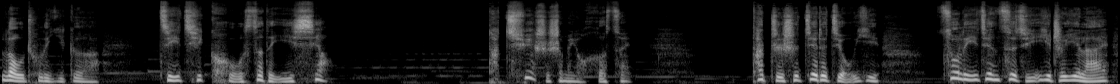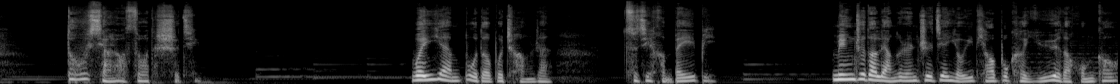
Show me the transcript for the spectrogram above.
露出了一个极其苦涩的一笑。他确实是没有喝醉，他只是借着酒意，做了一件自己一直以来。都想要做的事情，文燕不得不承认，自己很卑鄙。明知道两个人之间有一条不可逾越的鸿沟，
